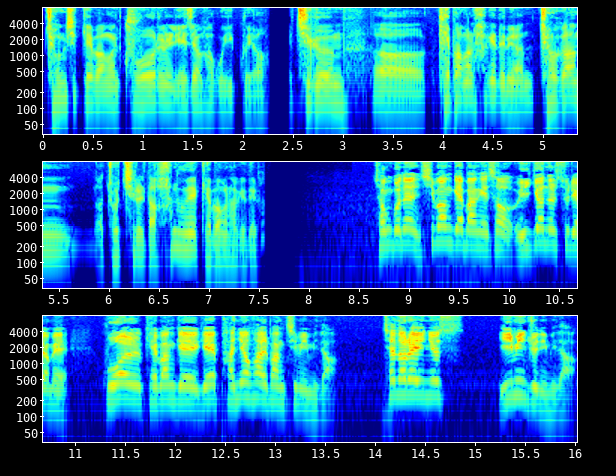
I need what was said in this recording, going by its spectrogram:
정식 개방은 9월을 예정하고 있고요. 지금 어, 개방을 하게 되면 저감 조치를 다 한 후에 개방을 하게 될. 정부는 시범 개방에서 의견을 수렴해 9월 개방 계획에 반영할 방침입니다. 채널A 뉴스 이민준입니다.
